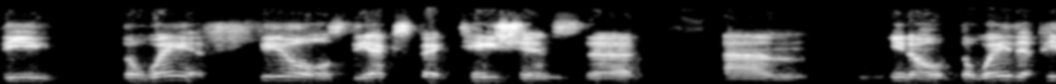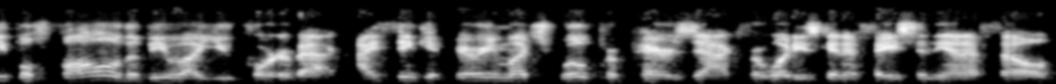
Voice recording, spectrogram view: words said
the the way it feels, the expectations, the um, you know, the way that people follow the BYU quarterback, I think it very much will prepare Zach for what he's going to face in the NFL.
